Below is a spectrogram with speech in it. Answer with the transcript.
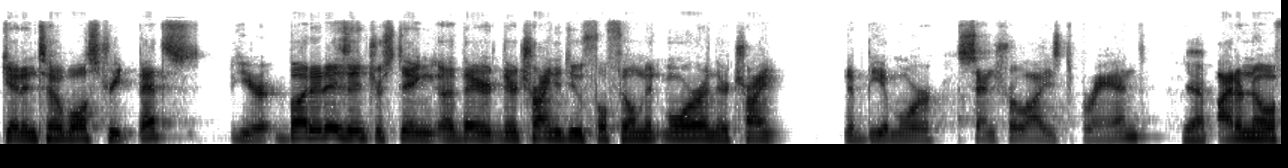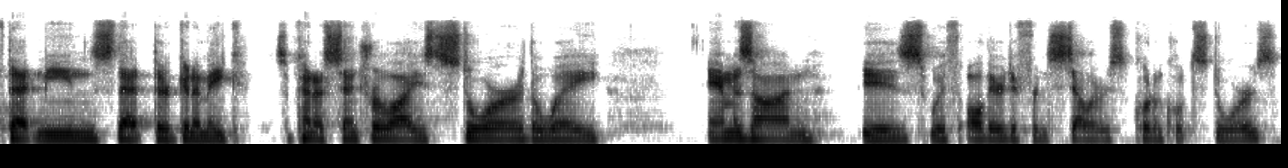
get into Wall Street bets here, but it is interesting. Uh, they're they're trying to do fulfillment more and they're trying to be a more centralized brand. Yeah. I don't know if that means that they're going to make some kind of centralized store the way Amazon is with all their different sellers, quote unquote stores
